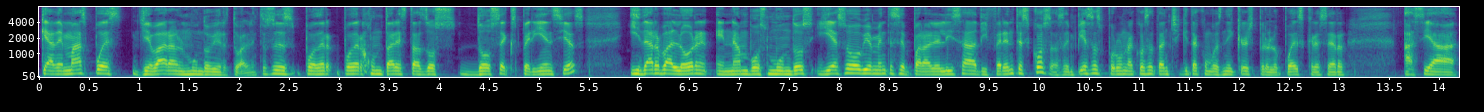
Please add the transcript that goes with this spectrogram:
que además puedes llevar al mundo virtual. Entonces, poder, poder juntar estas dos, dos experiencias y dar valor en, ambos mundos. Y eso obviamente se paraleliza a diferentes cosas. Empiezas por una cosa tan chiquita como sneakers, pero lo puedes crecer hacia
